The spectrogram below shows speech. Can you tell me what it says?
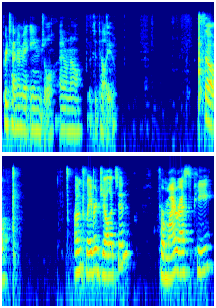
Pretend I'm an angel. I don't know what to tell you. So, unflavored gelatin for my recipe.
